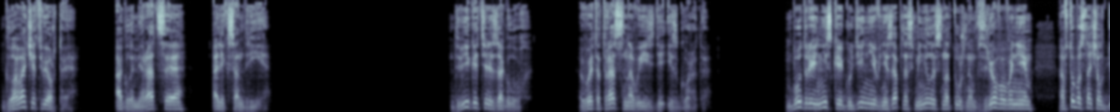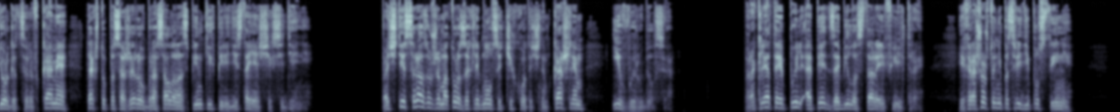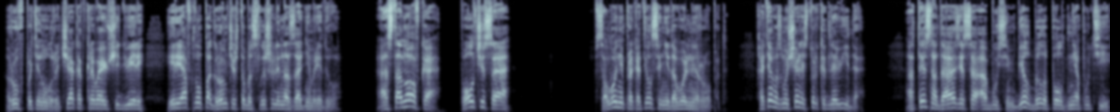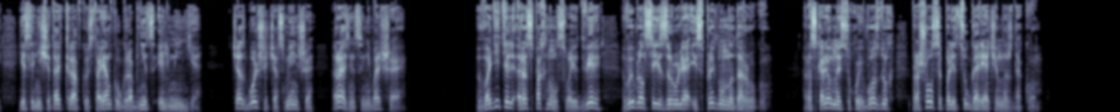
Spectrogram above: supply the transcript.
Глава четвертая. Агломерация Александрия. Двигатель заглох. В этот раз на выезде из города. Бодрое низкое гудение внезапно сменилось натужным взрёвыванием, автобус начал дергаться рывками, так что пассажиров бросало на спинки впереди стоящих сидений. Почти сразу же мотор захлебнулся чехоточным кашлем и вырубился. Проклятая пыль опять забила старые фильтры. И хорошо, что не посреди пустыни. Руф потянул рычаг, открывающий дверь, и рявкнул погромче, чтобы слышали на заднем ряду. «Остановка! Полчаса!» В салоне прокатился недовольный ропот. Хотя возмущались только для вида. От Эсна до Азиса Абу-Симбел было полдня пути, если не считать краткую стоянку у гробниц Эльминья. Час больше, час меньше, разница небольшая. Водитель распахнул свою дверь, выбрался из-за руля и спрыгнул на дорогу. Раскаленный сухой воздух прошелся по лицу горячим наждаком.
